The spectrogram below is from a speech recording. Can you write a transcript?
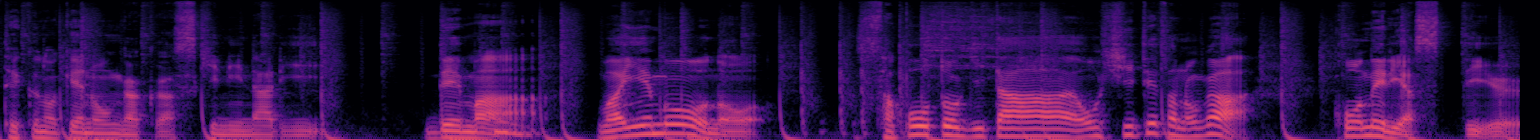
テクノ系の音楽が好きになりでまあ、YMO のサポートギターを弾いてたのがコーネリアスっていう、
